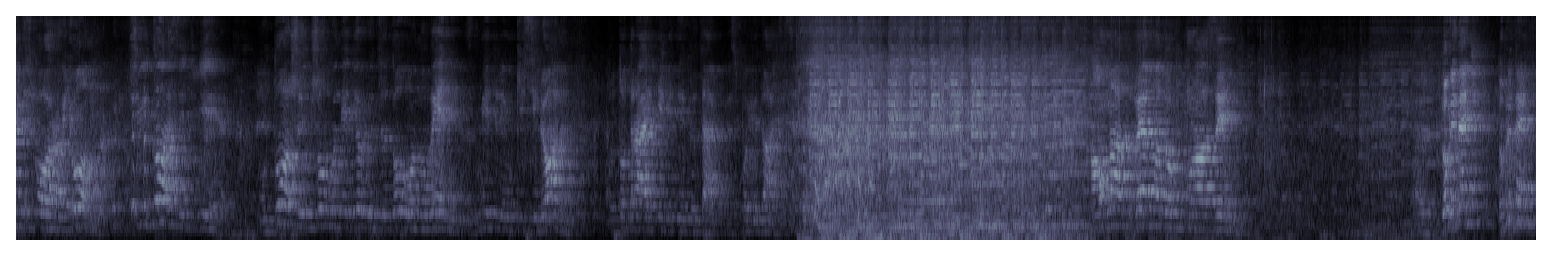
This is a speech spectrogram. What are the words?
Іванівського району. Чи досить є? У то, що якщо вони дивляться довго новини з Дмитрієм Кісільоном, то то треба йти від до тебе сповідатися. А у нас випадок в магазині. Е, добрий день. Добрий день.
